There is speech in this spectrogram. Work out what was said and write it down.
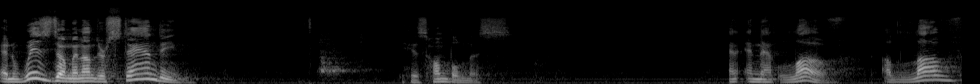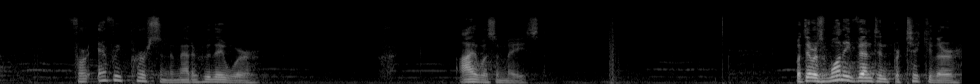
and wisdom and understanding, his humbleness and, and that love, a love for every person, no matter who they were. I was amazed. But there was one event in particular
